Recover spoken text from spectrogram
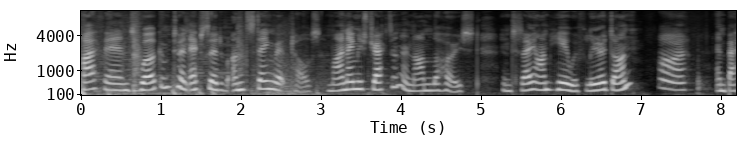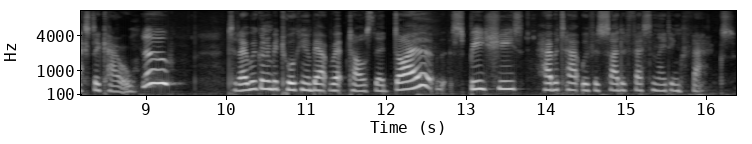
Hi, fans. Welcome to an episode of Understanding Reptiles. My name is Jackson and I'm the host. And today I'm here with Leo Dunn Hi. and Baxter Carroll. Hello. Today we're going to be talking about reptiles, their diet, species, habitat with a side of fascinating facts.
